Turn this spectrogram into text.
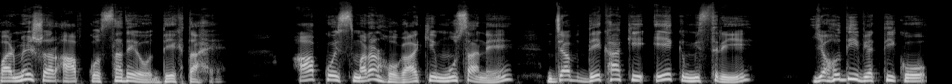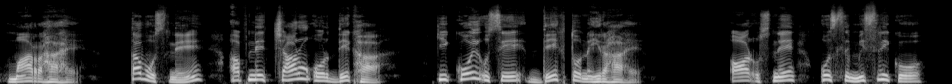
परमेश्वर आपको सदैव देखता है। आपको स्मरण होगा कि मूसा ने जब देखा कि एक मिस्त्री यहूदी व्यक्ति को मार रहा है, तब उसने अपने चारों ओर देखा कि कोई उसे देख तो नहीं रहा है और उसने उस मिस्री को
